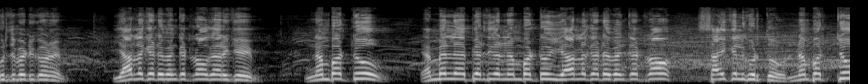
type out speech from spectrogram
గుర్తుపెట్టుకోండి యార్లగడ్డ వెంకట్రావు గారికి నెంబర్ టూ ఎమ్మెల్యే అభ్యర్థిగా number two Yarlagadda Venkatrao cycle గుర్తు. Number two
